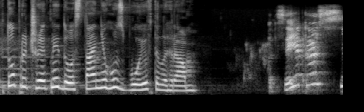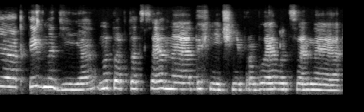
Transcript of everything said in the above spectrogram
Хто причетний до останнього збою в Телеграм? Це якась е, активна дія. Ну тобто, це не технічні проблеми, це не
